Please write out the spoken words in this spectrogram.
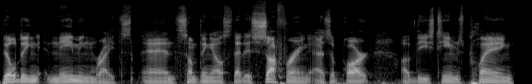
building naming rights and something else that is suffering as a part of these teams playing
